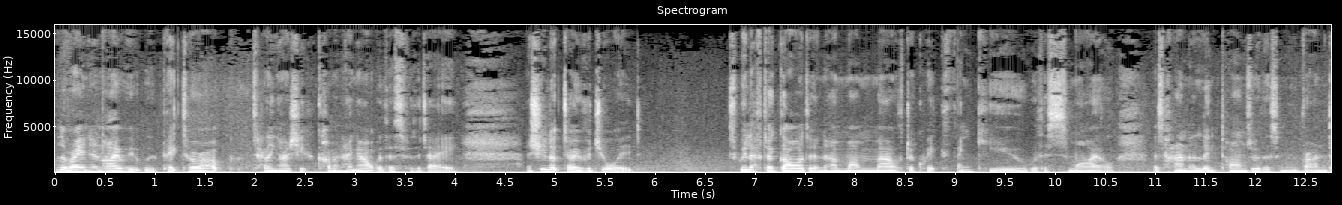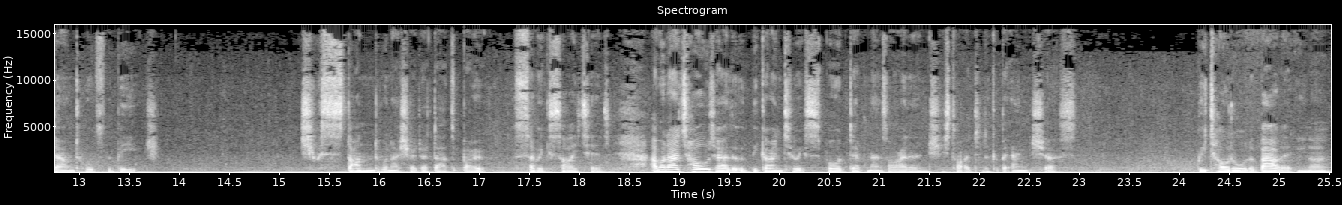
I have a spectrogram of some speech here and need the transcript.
Lorraine and I, we, we picked her up, telling her she could come and hang out with us for the day, and she looked overjoyed. So we left her garden, her mum mouthed a quick thank you with a smile as Hannah linked arms with us and we ran down towards the beach. She was stunned when I showed her dad's boat, so excited. And when I told her that we'd be going to explore Man's Island, she started to look a bit anxious. We told her all about it, you know?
